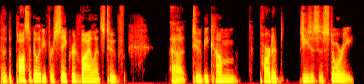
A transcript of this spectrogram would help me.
the, the, possibility for sacred violence to uh, to become part of Jesus's story,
